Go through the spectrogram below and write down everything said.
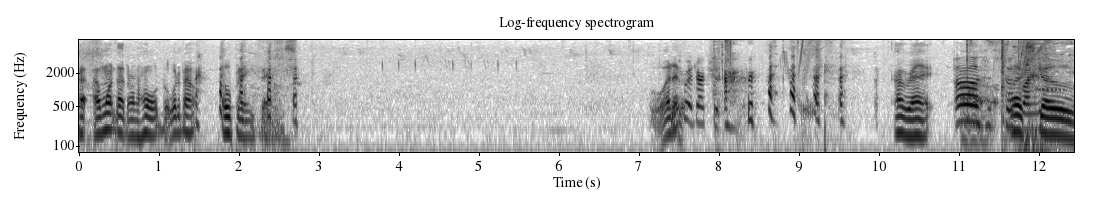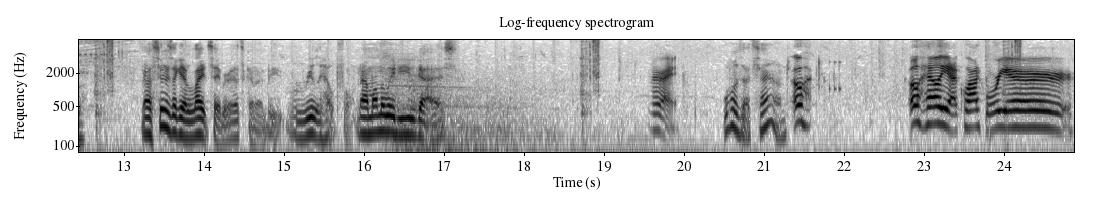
I, I want that on hold, but what about opening things? Whatever. Direction? Alright. oh, uh, this is so Let's funny. go. Now, as soon as I get a lightsaber, that's gonna be really helpful. Now, I'm on the way to you guys. All right. What was that sound? Oh, oh hell yeah, Quad Warrior.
